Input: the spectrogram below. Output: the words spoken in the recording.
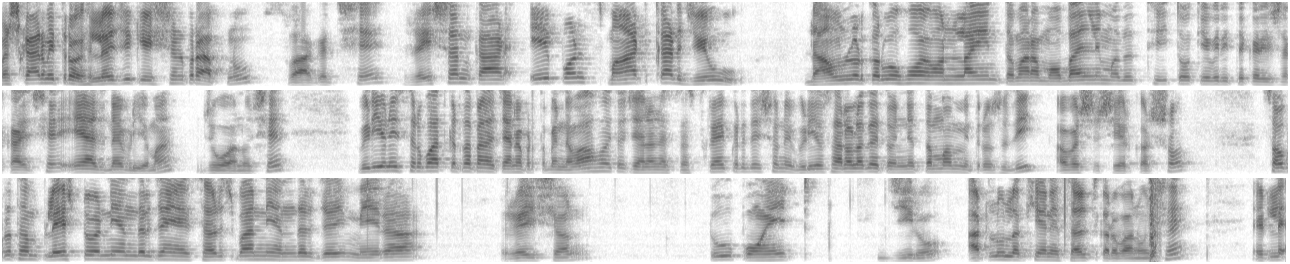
નમસ્કાર મિત્રો, હેલો એજ્યુકેશન પર આપનું સ્વાગત છે. રેશન કાર્ડ એ પણ સ્માર્ટ કાર્ડ જેવું ડાઉનલોડ કરવું હોય ઓનલાઈન તમારા મોબાઈલની મદદથી તો કેવી રીતે કરી શકાય છે એ આજના વિડીયોમાં જોવાનું છે. વિડીયોની શરૂઆત કરતાં પહેલાં ચેનલ પર તમે નવા હોય તો ચેનલને સબસ્ક્રાઇબ કરી દેશો અને વીડિયો સારો લાગે તો અન્ય તમામ મિત્રો સુધી અવશ્ય શેર કરશો. સૌપ્રથમ પ્લે સ્ટોરની અંદર જઈ સર્ચ બારની અંદર જઈ Mera ration two point zero આટલું લખી અને સર્ચ કરવાનું છે. એટલે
